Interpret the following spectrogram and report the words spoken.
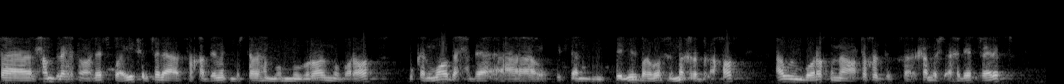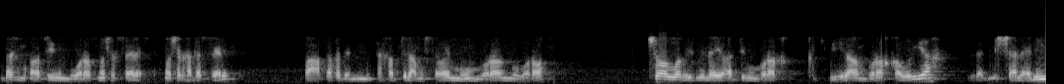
فالحمد لله كانوا اعداد كويس. الفرقة تقدمت مستواها من مباراة لمباراة وكان واضح ده آه، جدا بالنسبة لمباراة المغرب بالأخص. أول مباراة كنا أعتقد خمس أهداف فارق بس مخلصين المباراة 12 فارق 12 هدف فارق. فأعتقد إن المنتخب طلع مستواه من مباراة لمباراة. إن شاء الله بإذن الله يقدم مباراة كبيرة مباراة قوية. مش قلقانين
